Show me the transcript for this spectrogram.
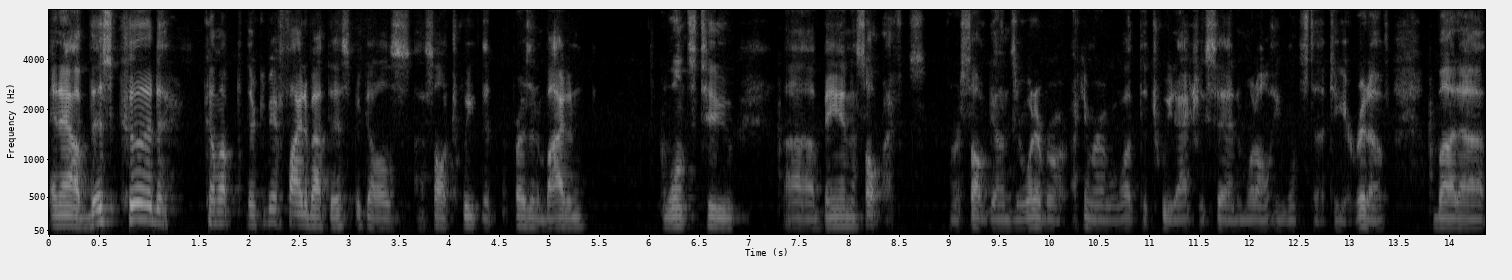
And now this could come up, there could be a fight about this because I saw a tweet that President Biden wants to uh, ban assault rifles or assault guns or whatever. I can't remember what the tweet actually said and what all he wants to, to get rid of. But uh,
